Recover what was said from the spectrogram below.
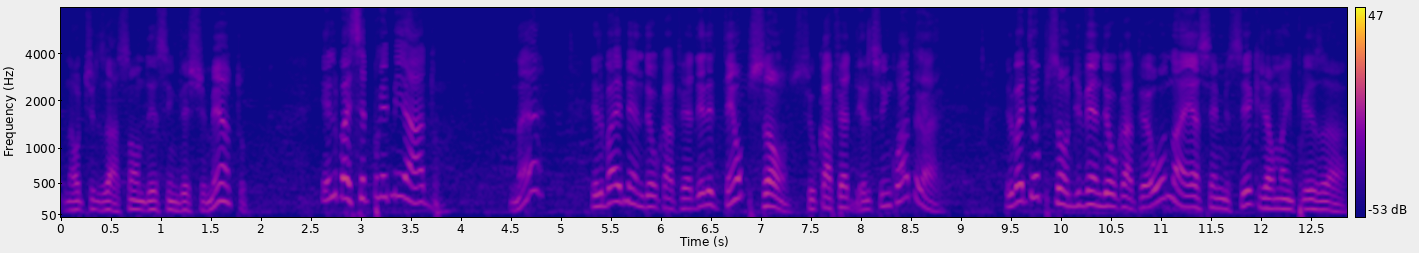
na utilização desse investimento, ele vai ser premiado, né? Ele vai vender o café dele, ele tem opção, se o café dele se enquadrar. Ele vai ter opção de vender o café ou na SMC, que já é uma empresa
